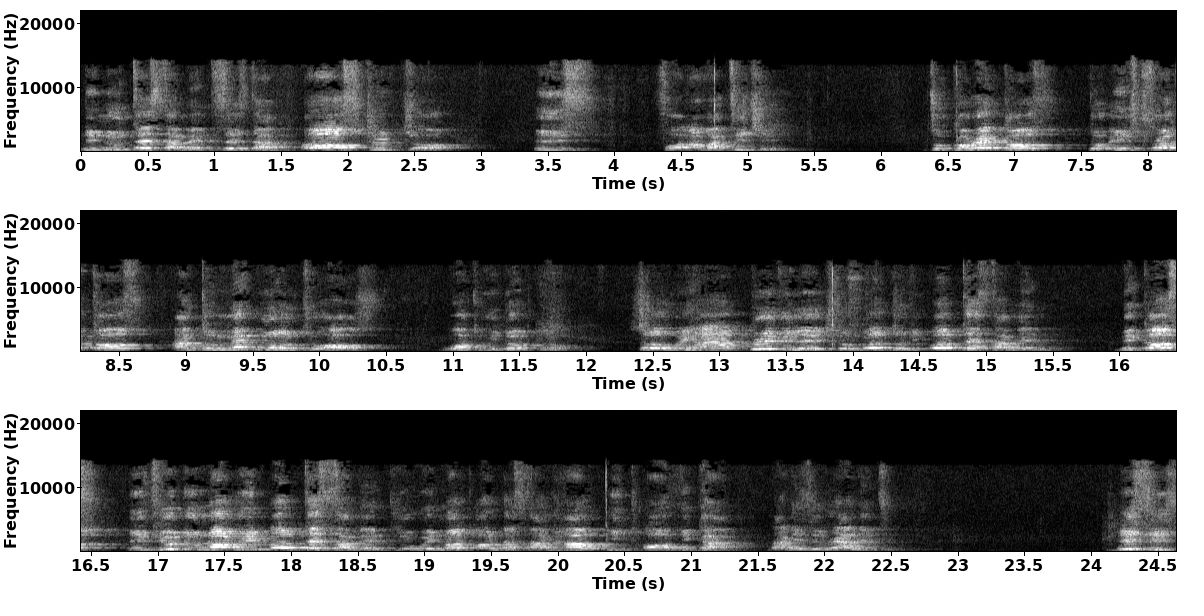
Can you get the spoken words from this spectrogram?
the New Testament says that all scripture is for our teaching, to correct us, to instruct us, and to make known to us what we don't know. So we have privilege to go to the Old Testament because if you do not read Old Testament, you will not understand how it all began. That is the reality. This is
